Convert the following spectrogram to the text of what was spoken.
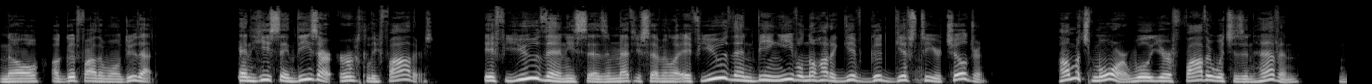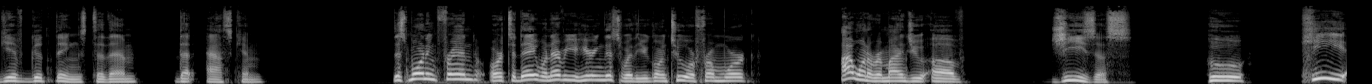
No, a good father won't do that. And he's saying these are earthly fathers. If you then, he says in Matthew 7, if you then, being evil, know how to give good gifts to your children, how much more will your Father which is in heaven give good things to them that ask him? This morning, friend, or today, whenever you're hearing this, whether you're going to or from work, I want to remind you of Jesus, who he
